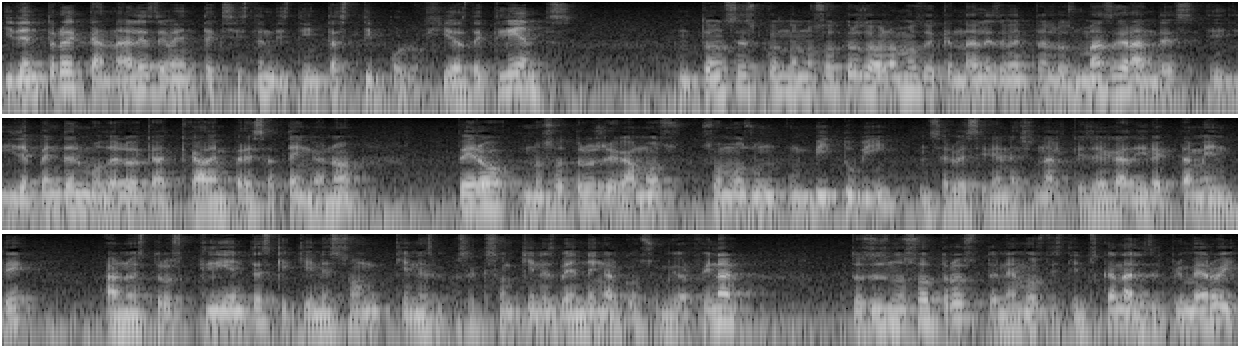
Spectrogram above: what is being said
y dentro de canales de venta existen distintas tipologías de clientes. Entonces cuando nosotros hablamos de canales de venta los más grandes y, depende del modelo que cada, empresa tenga, ¿no? Pero nosotros llegamos, somos un, B2B en Cervecería Nacional que llega directamente a nuestros clientes que quienes son quienes, o sea, que son quienes venden al consumidor final. Entonces nosotros tenemos distintos canales. El primero y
